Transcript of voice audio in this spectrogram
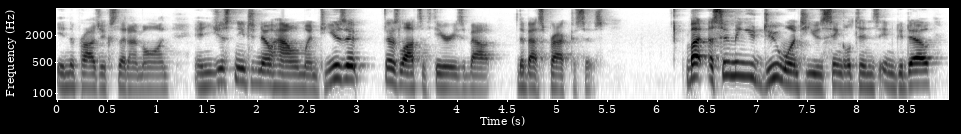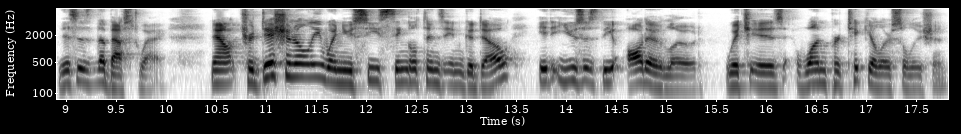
in the projects that I'm on, and you just need to know how and when to use it. There's lots of theories about the best practices. But assuming you do want to use singletons in Godot, this is the best way. Now, traditionally, when you see singletons in Godot, it uses the auto load, which is one particular solution.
